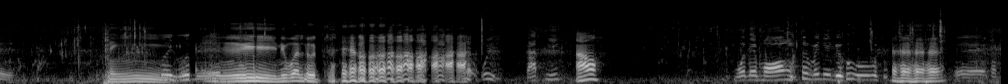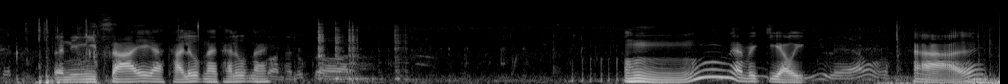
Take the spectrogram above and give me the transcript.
ยนี่เฮ้ยหลุดเอ้ยนึกว่าหลุดแล้วอุ้ยกัดอีกเอ้ามัวแต่มองไม่ได้ดูเออครับเดี๋ยวตัวนี้มีไซส์อะถ่ายรูปหนอยถ่ายรูปหนอยก่อนถ่ายรูปก่อนอืมไปเกี่ยวอีก อ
